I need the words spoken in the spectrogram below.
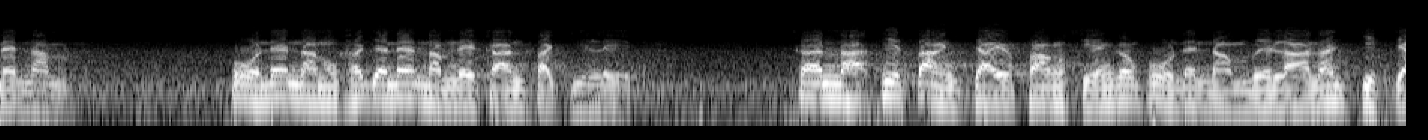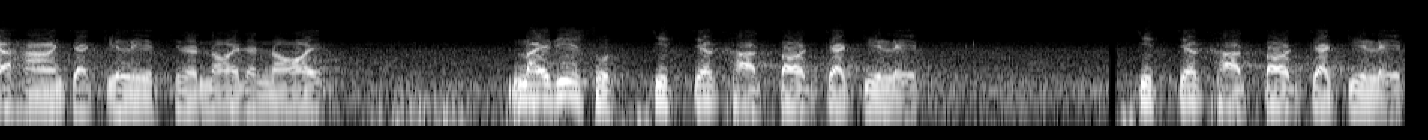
แนะนำ ผู้แนะนำเขาจะแนะนำในการตัดกิเลสขณะที่ตั้งใจฟังเสียงของผู้แนะนำเวลานั้นจิตจะห่างจากกิเลสทีละน้อยละน้อย ในที่สุดจิตจะขาดตอนจากกิเลส จิตจะขาดตอนจากกิเลส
